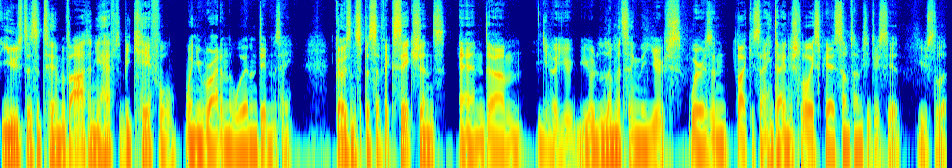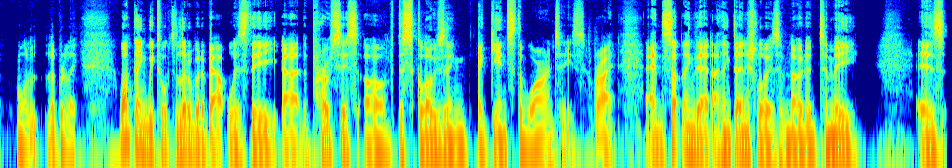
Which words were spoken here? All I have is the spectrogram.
used as a term of art, and you have to be careful when you write in the word indemnity goes in specific sections and um, you know you, you're limiting the use. Whereas in like you're saying danish law spa sometimes you do see it used a little more liberally. One thing we talked a little bit about was the uh, the process of disclosing against the warranties right? And something that i think danish lawyers have noted to me is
